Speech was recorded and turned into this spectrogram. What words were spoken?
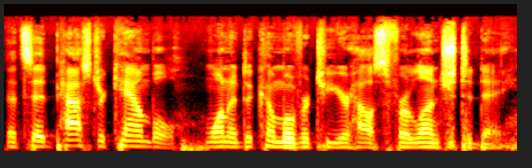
that said Pastor Campbell wanted to come over to your house for lunch today,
